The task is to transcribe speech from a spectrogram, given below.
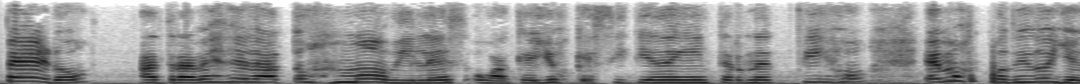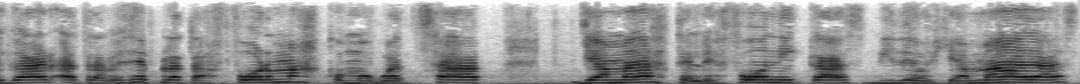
pero a través de datos móviles o aquellos que sí tienen internet fijo, hemos podido llegar a través de plataformas como WhatsApp, llamadas telefónicas, videollamadas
